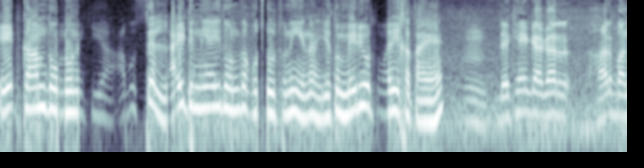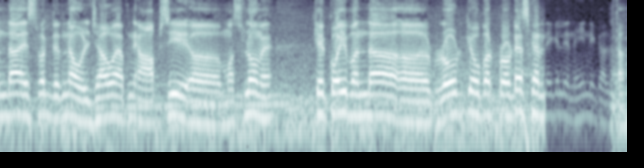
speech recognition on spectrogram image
एक काम तो उन्होंने किया। अब उससे लाइट नहीं आई तो उनका कसूर तो नहीं है ना। ये तो मेरी और तुम्हारी खताएँ हैं। हम्म, देखें कि अगर हर बंदा इस वक्त इतना उलझा हुआ है अपने आपसी मसलों में कि कोई बंदा रोड के ऊपर प्रोटेस्ट करने के लिए नहीं निकलता।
